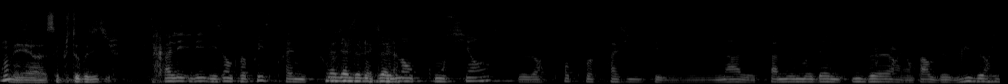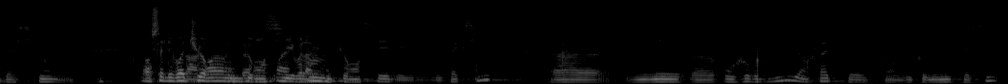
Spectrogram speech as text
Mmh. Mais euh, c'est plutôt positif. les, entreprises prennent tout actuellement conscience de leur propre fragilité. On a le fameux modèle Uber et on parle de l'uberisation. Alors c'est les voitures, hein, concurrencer, voilà, mmh. concurrencer les, taxis. Euh, mais euh, aujourd'hui, en fait, euh, dans l'économie classique,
